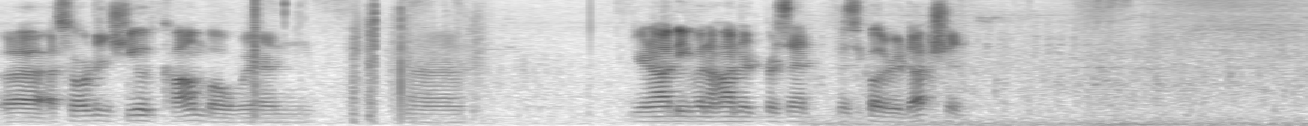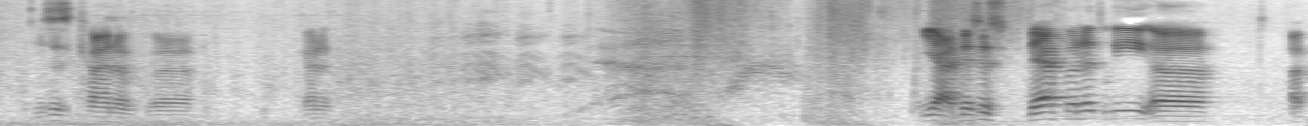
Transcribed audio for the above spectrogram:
uh, a sword and shield combo when uh, you're not even 100% physical reduction? This is kind of, uh, kind of... Yeah, this is definitely uh, a,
